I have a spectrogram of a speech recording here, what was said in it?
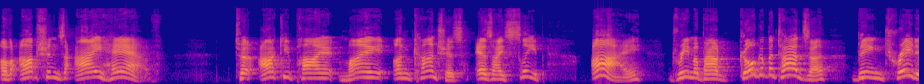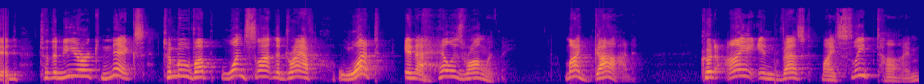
of options I have to occupy my unconscious as I sleep, I dream about Goga Bitadze being traded to the New York Knicks to move up one slot in the draft. What in the hell is wrong with me? My God, could I invest my sleep time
